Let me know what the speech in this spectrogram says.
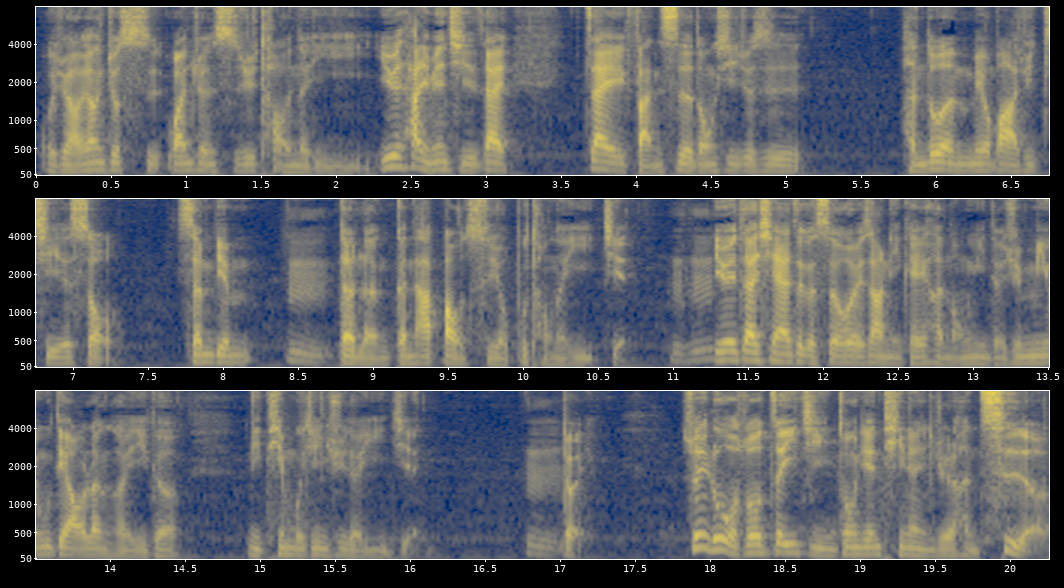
我觉得好像就是完全失去讨论的意义，因为它里面其实在在反思的东西，就是很多人没有办法去接受身边嗯。的人跟他保持有不同的意见。嗯哼，因为在现在这个社会上，你可以很容易的去 mute 掉任何一个你听不进去的意见。嗯，对。所以如果说这一集你中间听了你觉得很刺耳，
